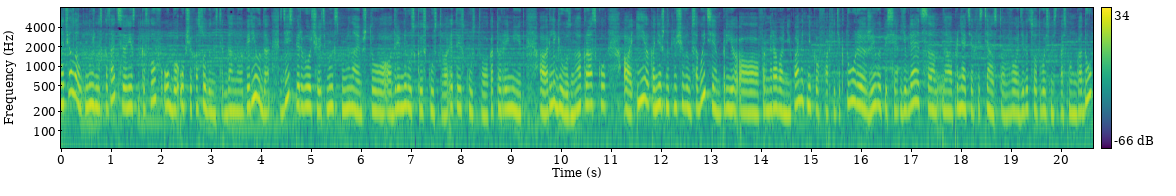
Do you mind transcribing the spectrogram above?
Сначала нужно сказать несколько слов об общих особенностях данного периода. Здесь в первую очередь мы вспоминаем, что а, древнерусское искусство – это искусство, которое имеет а, религиозную окраску. А, и, конечно, ключевым событием при формировании памятников, архитектуры, живописи является принятие христианства в 988 году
